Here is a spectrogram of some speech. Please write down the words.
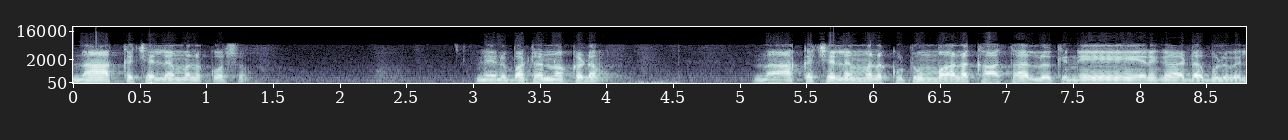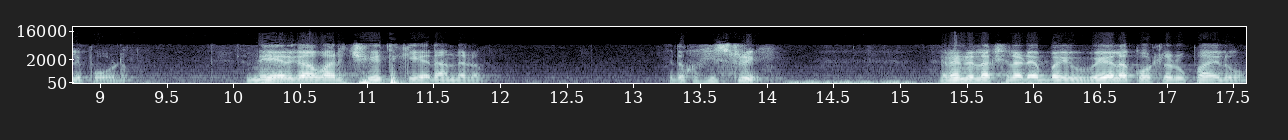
నా అక్క చెల్లెమ్మల కోసం. నేను బటన్ నొక్కడం నా అక్క చెల్లెమ్మల కుటుంబాల ఖాతాల్లోకి నేరుగా డబ్బులు వెళ్ళిపోవడం నేరుగా వారి చేతికి అది అందడం. ఇదొక హిస్టరీ. రెండు లక్షల డెబ్బై వేల కోట్ల రూపాయలు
